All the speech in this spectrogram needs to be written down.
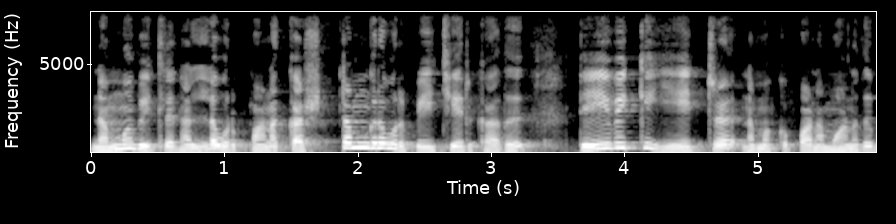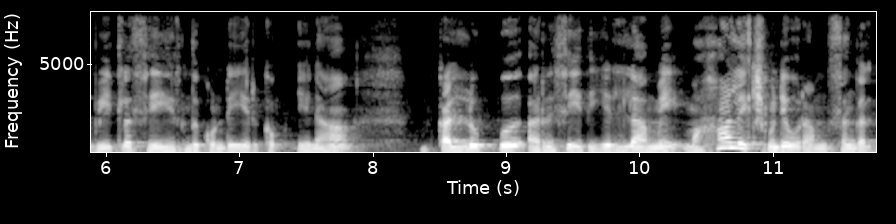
நம்ம வீட்டில் நல்ல ஒரு பண கஷ்டங்கிற ஒரு பேச்சே இருக்காது. தேவைக்கு ஏற்ற நமக்கு பணமானது வீட்டில் சேர்ந்து கொண்டே இருக்கும். ஏன்னா கல்லுப்பு அரிசி இது எல்லாமே மகாலட்சுமியுடைய ஒரு அம்சங்கள்.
